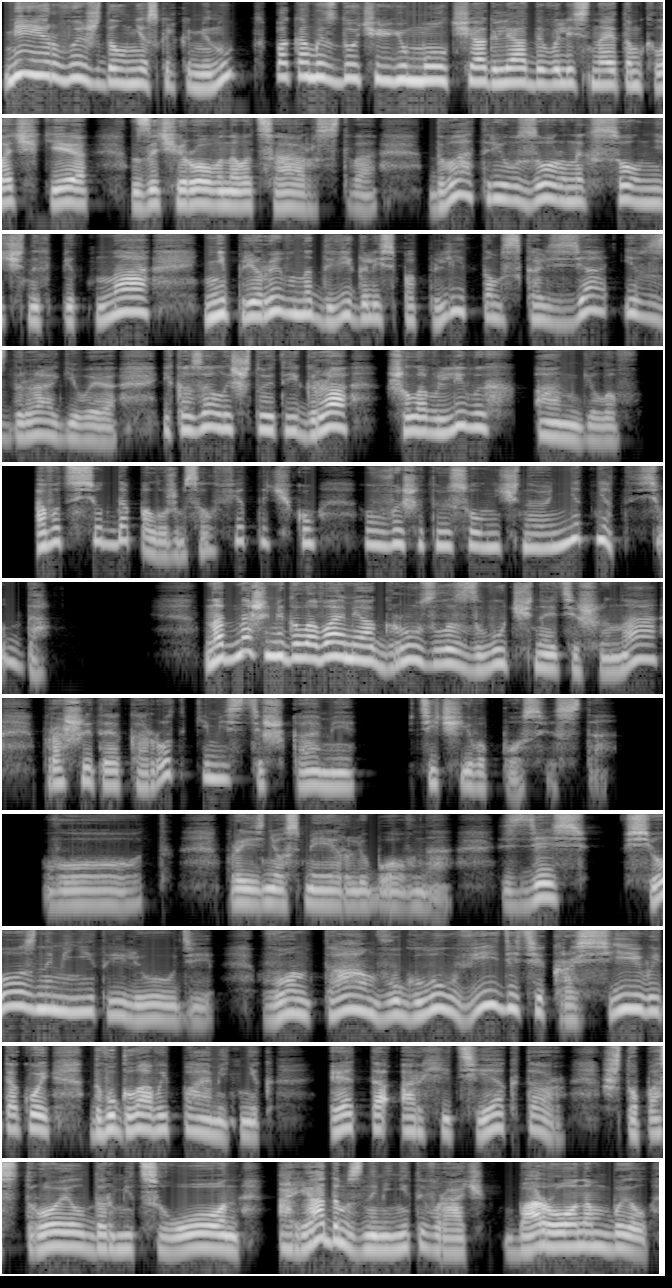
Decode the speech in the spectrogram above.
Мейер выждал несколько минут, пока мы с дочерью молча оглядывались на этом клочке зачарованного царства. Два-три узорных солнечных пятна непрерывно двигались по плитам, скользя и вздрагивая, и казалось, что это игра шаловливых ангелов. А вот сюда положим салфеточку вышитую солнечную. Нет-нет, сюда. Над нашими головами огрузла звучная тишина, прошитая короткими стежками птичьего посвиста. «Вот», — произнес Мейер любовно, — «здесь все знаменитые люди. Вон там, в углу, видите, красивый такой двуглавый памятник. Это архитектор, что построил Дормицион, а рядом знаменитый врач, бароном был,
